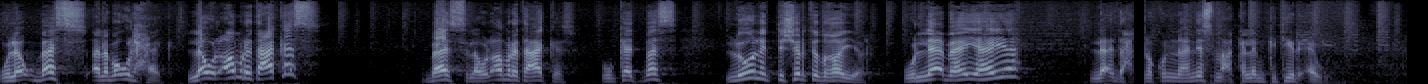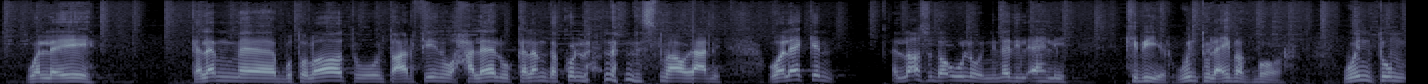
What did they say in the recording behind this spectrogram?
ولو بس أنا بقول حاجة. لو الأمر اتعكس بس لو الأمر اتعكس وكانت بس لون التيشيرت اتغير واللعبة هي هي لا ده إحنا كنا هنسمع كلام كتير قوي. ولا إيه؟ كلام بطولات وأنتوا عارفين وحلال والكلام ده كله إحنا بنسمعه يعني. ولكن اللي أقصد أقوله إن النادي الأهلي كبير وأنتوا لعيبة كبار. وأنتم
